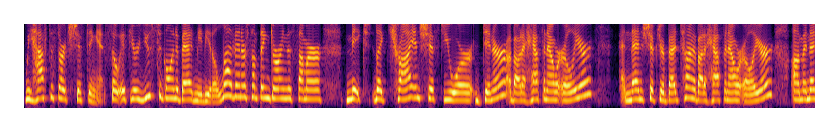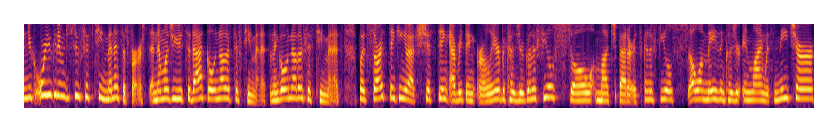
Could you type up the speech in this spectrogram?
we have to start shifting it. So if you're used to going to bed maybe at 11 or something during the summer, make like try and shift your dinner about a half an hour earlier and then shift your bedtime about a half an hour earlier. Um, and then you, or you could even just do 15 minutes at first. And then once you're used to that, go another 15 minutes and then go another 15 minutes. But start thinking about shifting everything earlier because you're going to feel so much better. It's going to feel so amazing because you're in line with nature.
